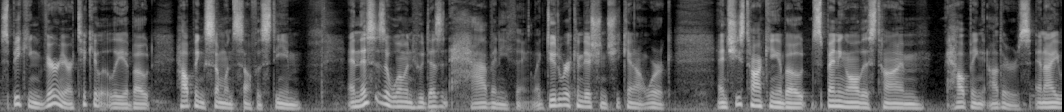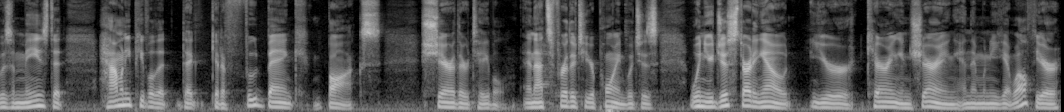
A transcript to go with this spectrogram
speaking very articulately about helping someone's self-esteem. And this is a woman who doesn't have anything. Like due to her condition, she cannot work. And she's talking about spending all this time helping others. And I was amazed at how many people that, that get a food bank box share their table. And that's further to your point, which is when you're just starting out, you're caring and sharing, and then when you get wealthier,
